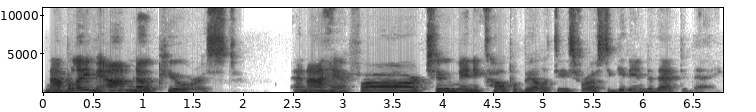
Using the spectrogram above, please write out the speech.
Now, believe me, I'm no purist. And I have far too many culpabilities for us to get into that today.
